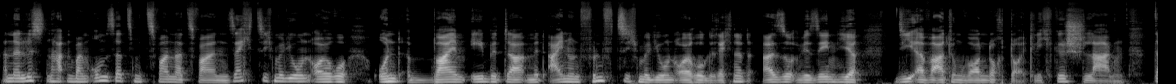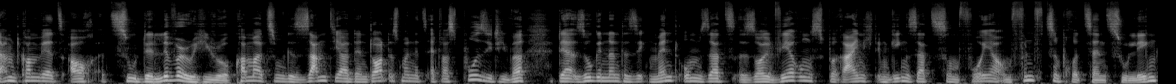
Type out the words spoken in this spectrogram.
Analysten hatten beim Umsatz mit 262 Millionen Euro und beim EBITDA mit 51 Millionen Euro gerechnet. Also wir sehen hier, die Erwartungen wurden doch deutlich geschlagen. Damit kommen wir jetzt auch zu Delivery Hero. Kommen wir zum Gesamtjahr, denn dort ist man jetzt etwas positiver. Der sogenannte Segmentumsatz soll währungsbereinigt im Gegensatz zum Vorjahr um 15% zulegen.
